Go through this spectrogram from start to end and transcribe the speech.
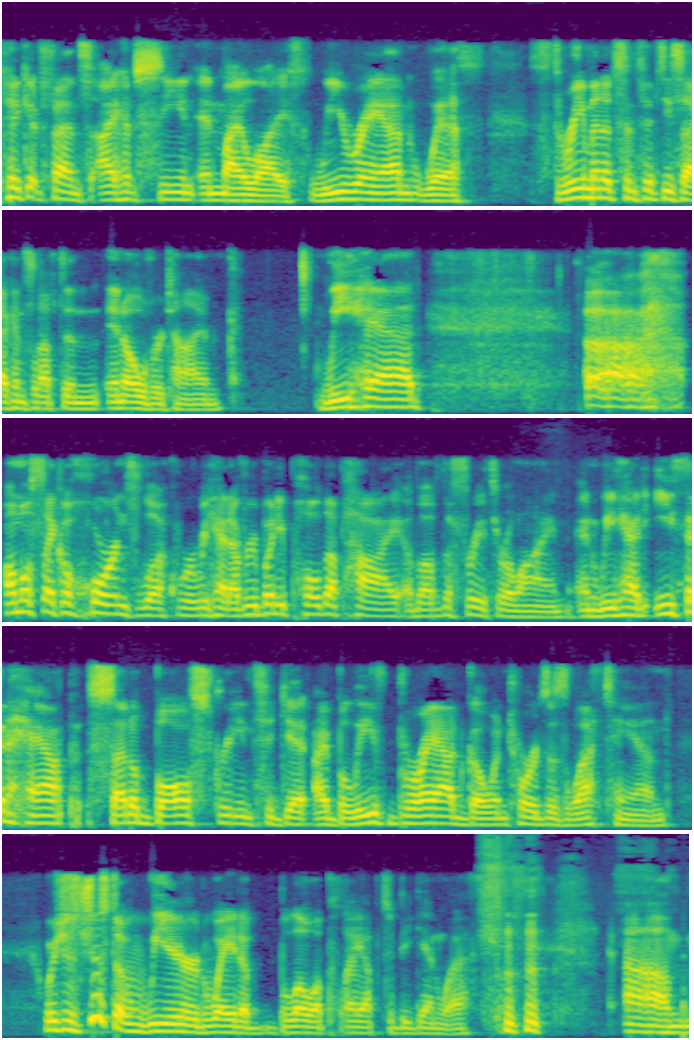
picket fence I have seen in my life. We ran with three minutes and 50 seconds left in, in overtime. We had uh, almost like a horns look where we had everybody pulled up high above the free throw line, and we had Ethan Happ set a ball screen to get, I believe, Brad going towards his left hand, which is just a weird way to blow a play up to begin with. um,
